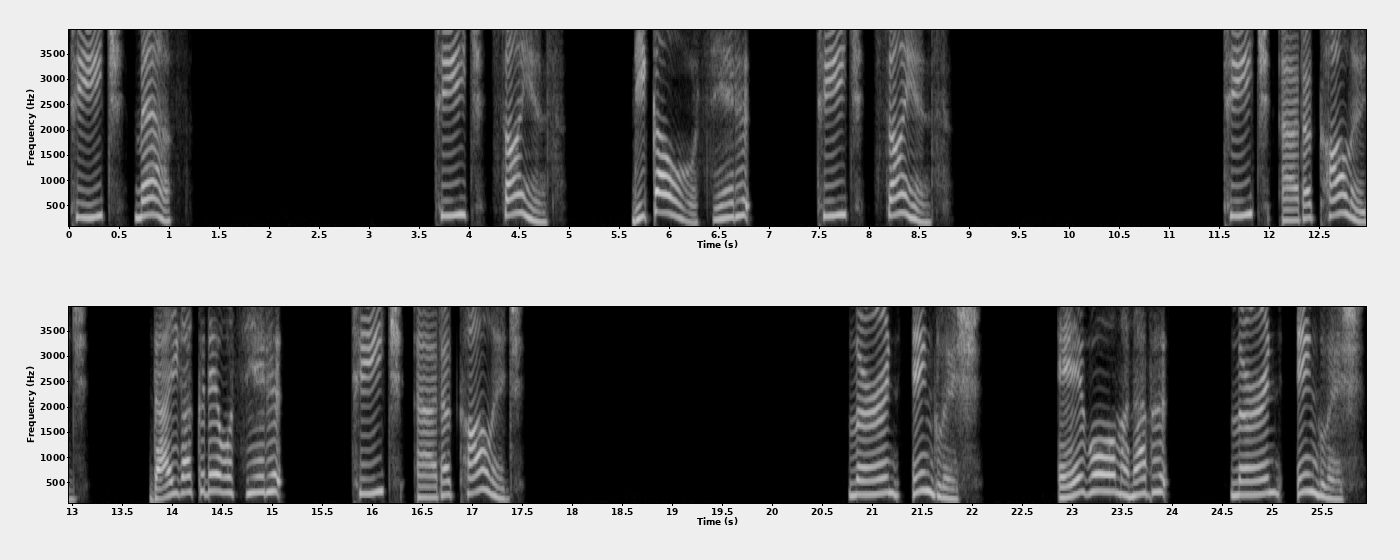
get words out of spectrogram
Teach math. Teach science. 理科を教える、 Teach science. Teach at a college. 大学で教える、 Teach at a college. Learn English. 英語を学ぶ、 Learn English.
